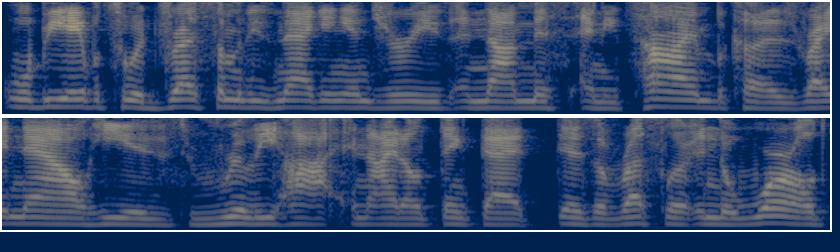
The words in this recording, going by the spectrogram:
will be able to address some of these nagging injuries and not miss any time because right now he is really hot, and I don't think that there's a wrestler in the world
